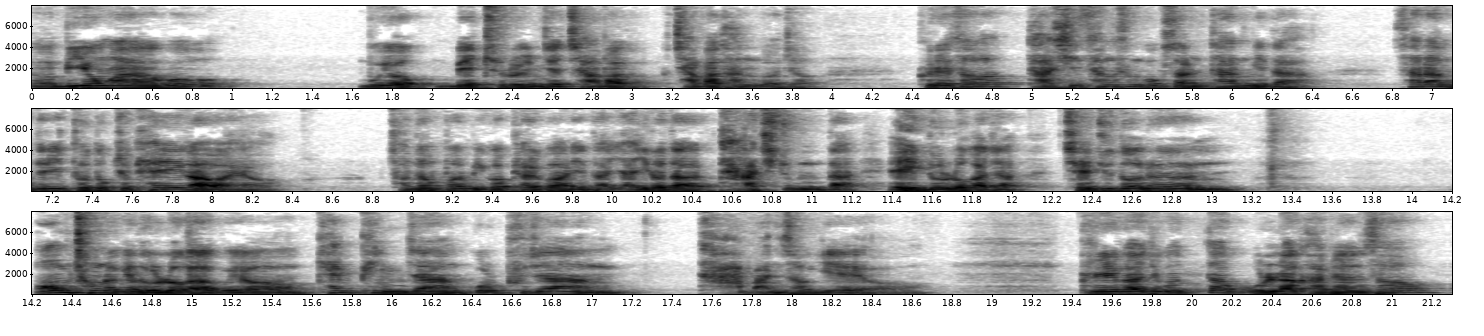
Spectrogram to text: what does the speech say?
어, 미용하고 무역 매출을 이제 잡아 잡아간 거죠. 그래서 다시 상승 곡선을 탑니다. 사람들이 도덕적 회의가 와요. 전염병 이거 별거 아니다. 야 이러다 다 같이 죽는다. 에이 놀러 가자. 제주도는 엄청나게 놀러 가고요. 캠핑장, 골프장 다 만석이에요. 그래가지고 딱 올라가면서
